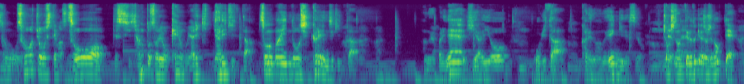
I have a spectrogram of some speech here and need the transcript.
そう象徴してますね。そですし、ちゃんとそれを剣をやりきっう。やりきった。そのマインドをしっかり演じきった。た。はいあの、やっぱりね、悲哀をうん帯びたうん彼のあの演技ですよ。うん調子乗ってる時は調子乗って、はい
